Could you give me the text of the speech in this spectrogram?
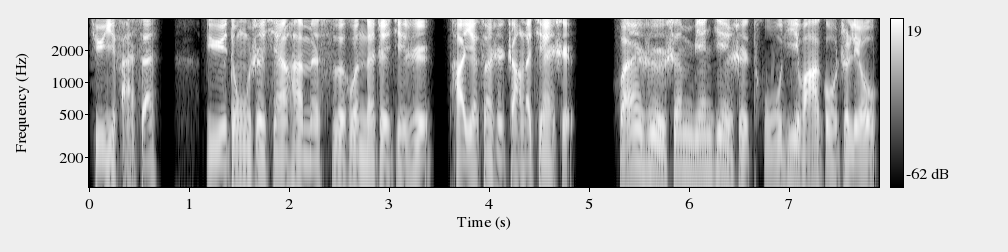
举一反三。与东市闲汉们厮混的这几日，他也算是长了见识。凡是身边尽是土鸡瓦狗之流，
